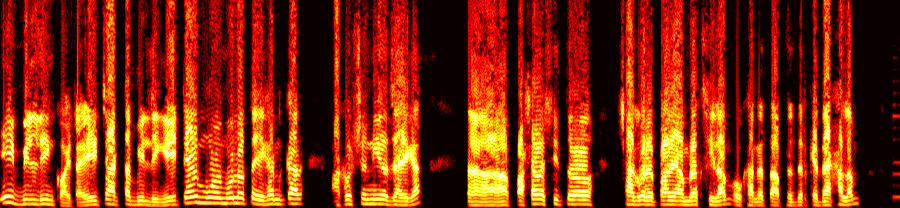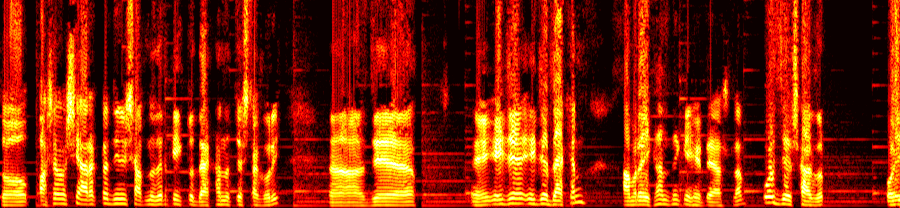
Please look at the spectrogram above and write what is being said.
এই বিল্ডিং কয়টা, এই চারটা বিল্ডিং এইটাই মূলত এখানকার আকর্ষণীয় জায়গা। পাশাপাশি তো সাগরের পাড়ে আমরা ছিলাম, ওখানে তো আপনাদেরকে দেখালাম। তো পাশাপাশি আরেকটা জিনিস আপনাদেরকে একটু দেখানোর চেষ্টা করি যে এই- যে, এই যে দেখেন, আমরা এখান থেকে হেঁটে আসলাম, ওই যে সাগর, ওই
